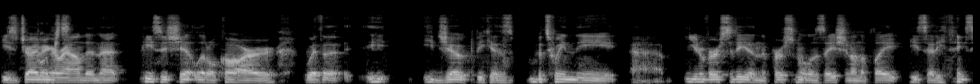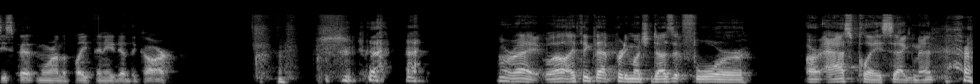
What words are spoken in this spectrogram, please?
he's driving around in that piece of shit little car with a. He, he joked because between the uh, university and the personalization on the plate, he said he thinks he spent more on the plate than he did the car. All right. Well, I think that pretty much does it for our ass play segment.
